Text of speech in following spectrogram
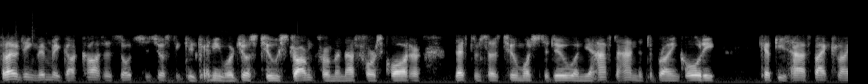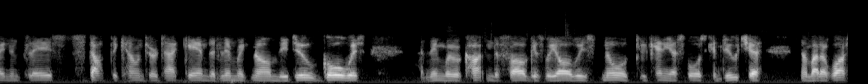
But I don't think Limerick got caught as such. It's just that Kilkenny were just too strong for them in that first quarter, left themselves too much to do, and you have to hand it to Brian Cody. Kept his half back line in place, stopped the counter attack game that Limerick normally do, go with. And then we were caught in the fog, as we always know Kilkenny, I suppose, can do to no matter what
